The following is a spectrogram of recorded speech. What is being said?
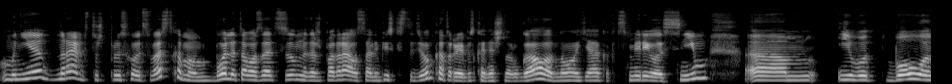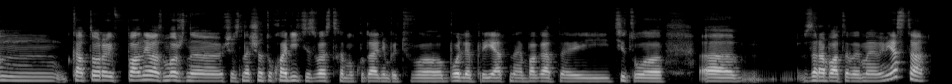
мне нравится то, что происходит с Вестхэмом. Более того, за этот сезон мне даже понравился Олимпийский стадион, который я бесконечно ругала, но я как-то смирилась с ним. Эм, и вот Боуэн, который вполне возможно сейчас начнет уходить из Вестхэма куда-нибудь в более приятное, богатое и титула э, зарабатываемое место,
